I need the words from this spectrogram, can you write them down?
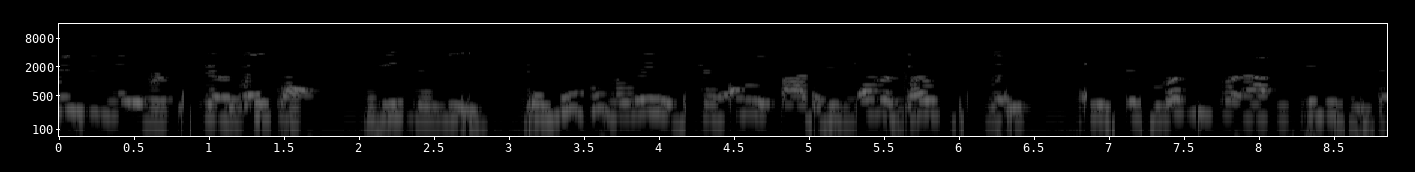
pleasing neighbor is going to wake up to meet your needs, then you can believe that your Heavenly Father, who never goes to sleep, and is just looking for an opportunity to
